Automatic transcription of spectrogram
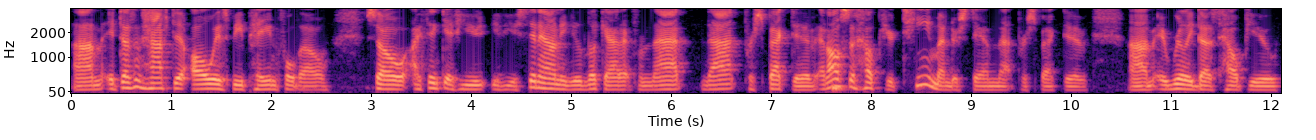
Um, it doesn't have to always be painful, though. So I think if you if you sit down and you look at it from that that perspective, and also help your team understand that perspective, um, it really does help you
